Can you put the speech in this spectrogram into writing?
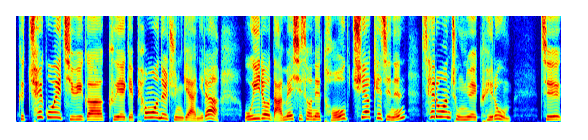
그 최고의 지위가 그에게 평온을 준 게 아니라 오히려 남의 시선에 더욱 취약해지는 새로운 종류의 괴로움, 즉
